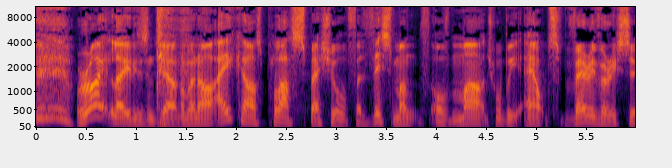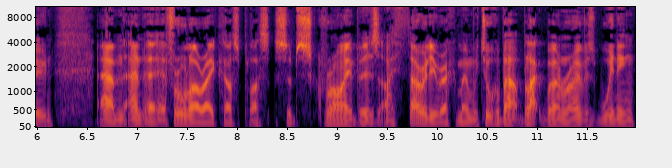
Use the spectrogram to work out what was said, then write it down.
Right, ladies and gentlemen, our Acast Plus special for this month of March will be out very, very soon. Um, and uh, for all our Acast Plus subscribers, I thoroughly recommend. We talk about Blackburn Rovers winning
